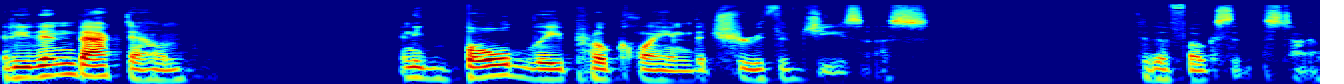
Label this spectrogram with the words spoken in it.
And he didn't back down, and he boldly proclaimed the truth of Jesus to the folks at this time.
